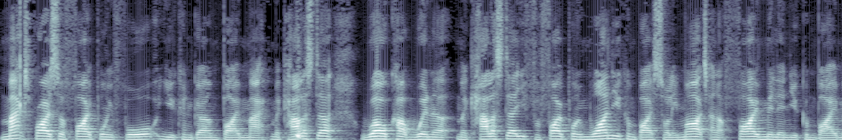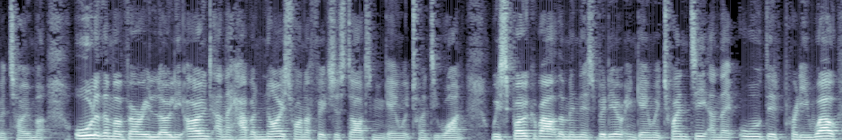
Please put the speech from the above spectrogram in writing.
max price of 5.4. You can go and buy Mac Mac Allister, World Cup winner Mac Allister. For 5.1, you can buy Solly March, and at 5 million, you can buy Mitoma. All of them are very lowly owned, and they have a nice run of fixtures starting in game week 21. We spoke about them in this video in game week 20, and they all did pretty well.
